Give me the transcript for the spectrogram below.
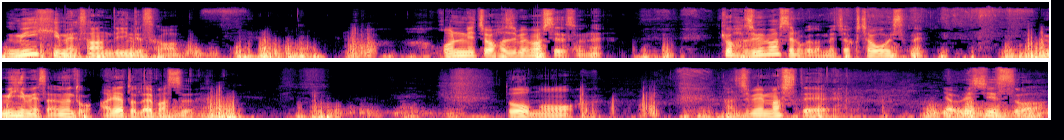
海姫さんでいいんですか？こんにちは、はじめましてですよね。今日はじめましての方めちゃくちゃ多いですね。海姫さん、うんと、ありがとうございます。どうも。じめまして。いや、嬉しいっすわ。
